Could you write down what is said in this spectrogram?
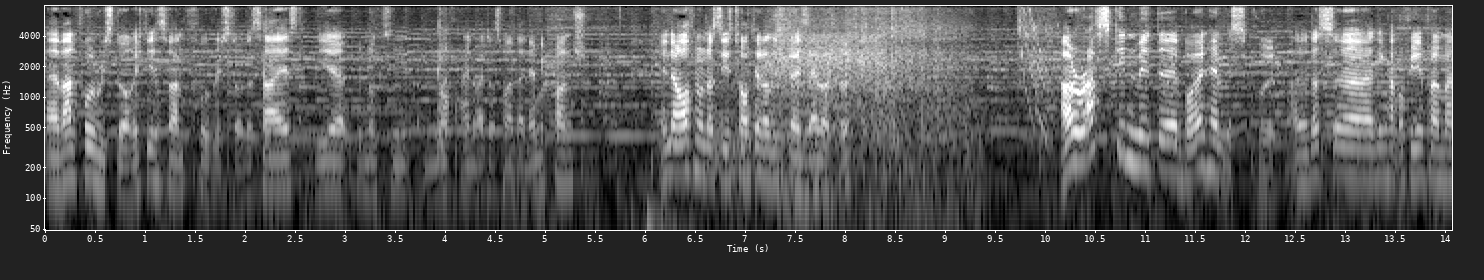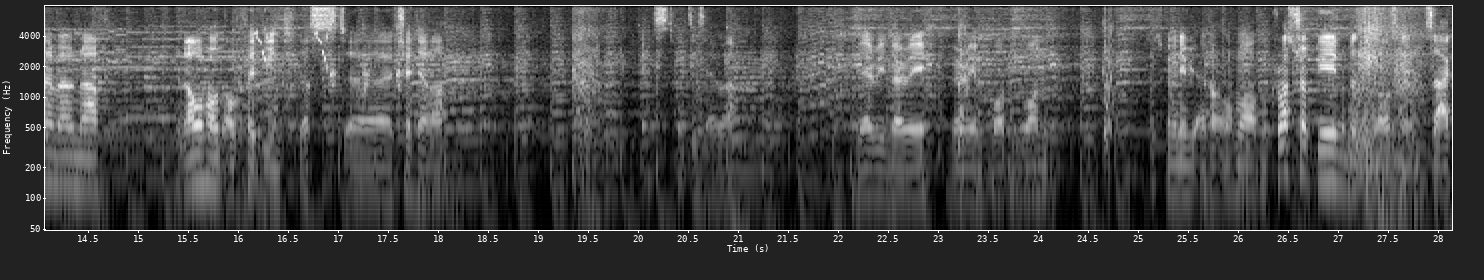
Äh, war ein Full Restore, richtig? Es war ein Full Restore. Das heißt, wir benutzen noch ein weiteres Mal Dynamic Punch. In der Hoffnung, dass dieses Torterra sich vielleicht selber trifft. Aber Rough Skin mit äh, Boilham ist cool. Also das äh, Ding hat auf jeden Fall meiner Meinung nach Rauhaut auch verdient, das äh, Chatterer. Very, very, very important one. Jetzt können wir nämlich einfach nochmal auf den Cross-Shop gehen und das Ding rausnehmen. Zack.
